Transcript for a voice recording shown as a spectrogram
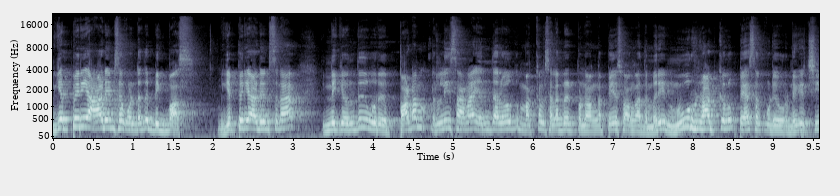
மிகப்பெரிய ஆடியன்ஸை கொண்டது பிக் பாஸ் மிகப்பெரிய ஆடியன்ஸ்னால் இன்றைக்கி வந்து ஒரு படம் ரிலீஸ் ஆனால் எந்த அளவுக்கு மக்கள் செலிப்ரேட் பண்ணுவாங்க பேசுவாங்க அந்த மாதிரி நூறு நாட்களும் பேசக்கூடிய ஒரு நிகழ்ச்சி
